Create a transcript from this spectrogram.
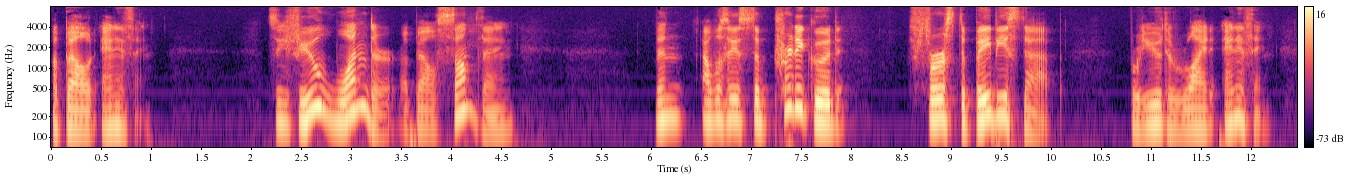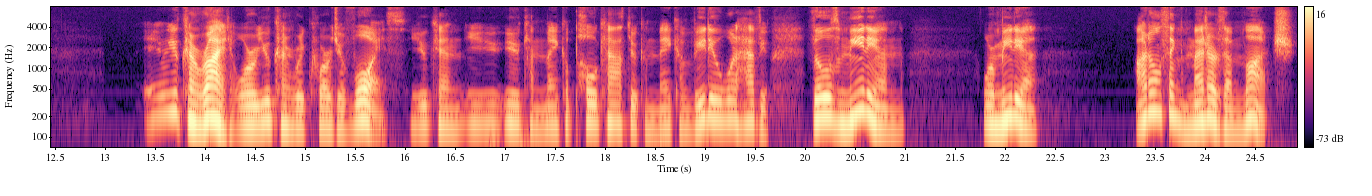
about anything so if you wonder about something then i would say it's a pretty good first baby step for you to write anything you can write or you can record your voice you can you, you can make a podcast you can make a video what have you those medium or media I don't think matter that much.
